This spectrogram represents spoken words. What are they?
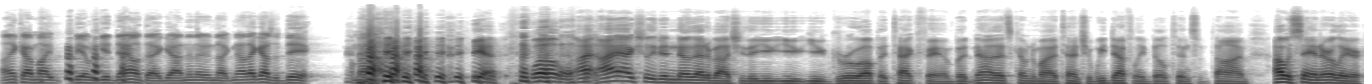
I think I might be able to get down with that guy. And then they're like, no, that guy's a dick. I'm out. yeah. Well, I, I actually didn't know that about you that you, you you grew up a tech fan, but now that's come to my attention. We definitely built in some time. I was saying earlier,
